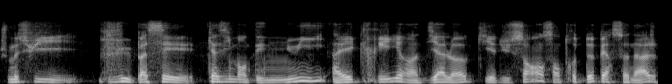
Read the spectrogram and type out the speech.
Je me suis vu passer quasiment des nuits à écrire un dialogue qui ait du sens entre deux personnages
